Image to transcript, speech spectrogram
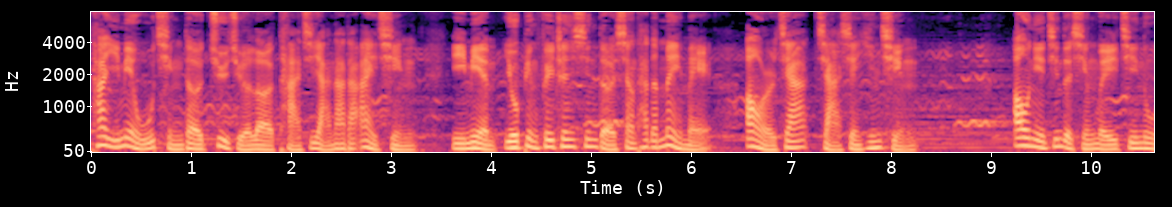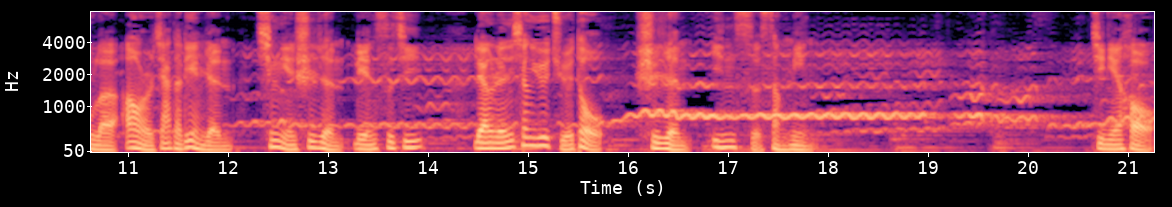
他一面无情地拒绝了塔基亚娜的爱情，一面又并非真心地向他的妹妹奥尔加假献殷勤。奥涅金的行为激怒了奥尔加的恋人青年诗人连斯基，两人相约决斗，诗人因此丧命。几年后，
